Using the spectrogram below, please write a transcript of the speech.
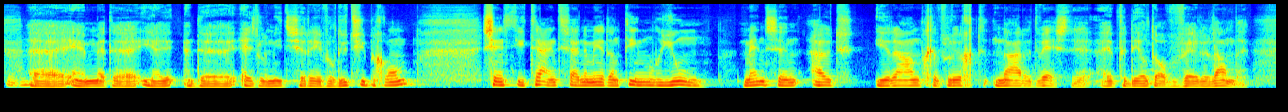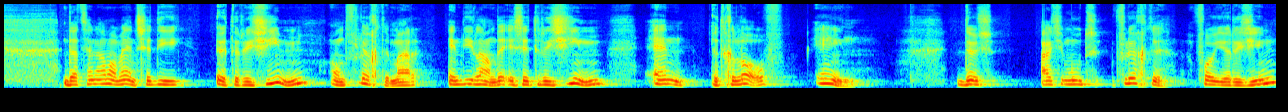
mm-hmm. met de, de islamitische revolutie begon. Sinds die tijd zijn er meer dan 10 miljoen mensen uit Iran gevlucht naar het westen, verdeeld over vele landen. Dat zijn allemaal mensen die het regime ontvluchten. Maar in die landen is het regime en het geloof één. Dus als je moet vluchten voor je regime,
